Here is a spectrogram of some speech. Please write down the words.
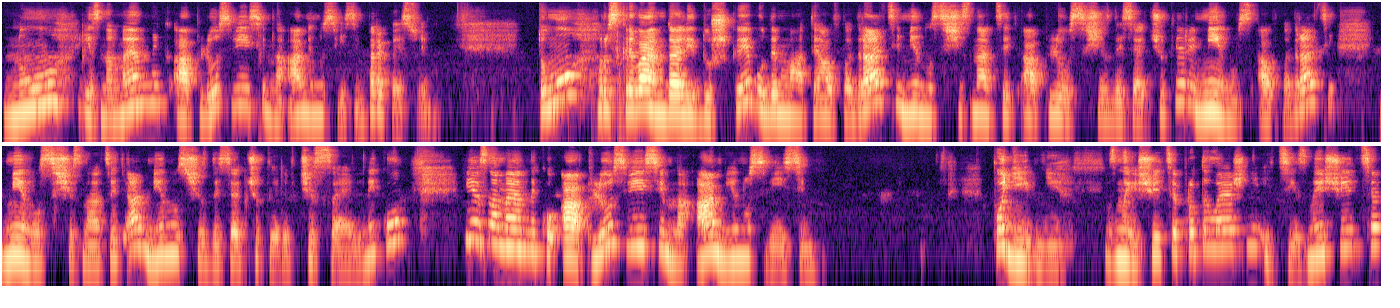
Ну, і знаменник А плюс 8 на А мінус 8. Переписуємо. Тому розкриваємо далі дужки, будемо мати а в квадраті, мінус 16а плюс 64, мінус а в квадраті, мінус 16а, мінус 64 в чисельнику. І в знаменнику а плюс 8 на а мінус 8. Подібні знищуються протилежні, і ці знищуються.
